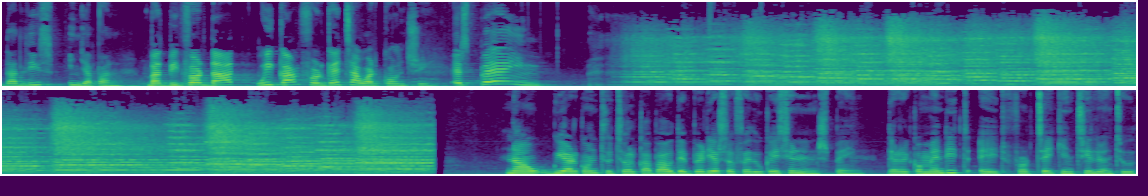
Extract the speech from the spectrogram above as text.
that lives in Japan. But before that, we can't forget our country. Spain! Now we are going to talk about the periods of education in Spain. The recommended age for taking children to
